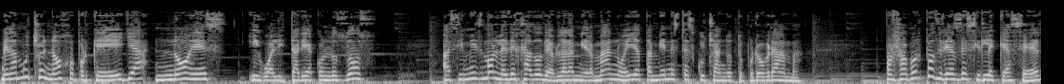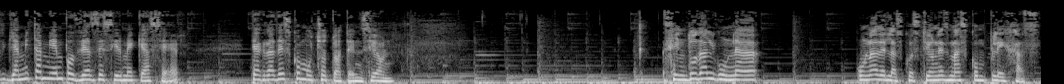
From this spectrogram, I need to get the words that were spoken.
Me da mucho enojo porque ella no es igualitaria con los dos. Asimismo, le he dejado de hablar a mi hermano, ella también está escuchando tu programa. Por favor, ¿podrías decirle qué hacer? Y a mí también podrías decirme qué hacer. Te agradezco mucho tu atención. Sin duda alguna, una de las cuestiones más complejas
